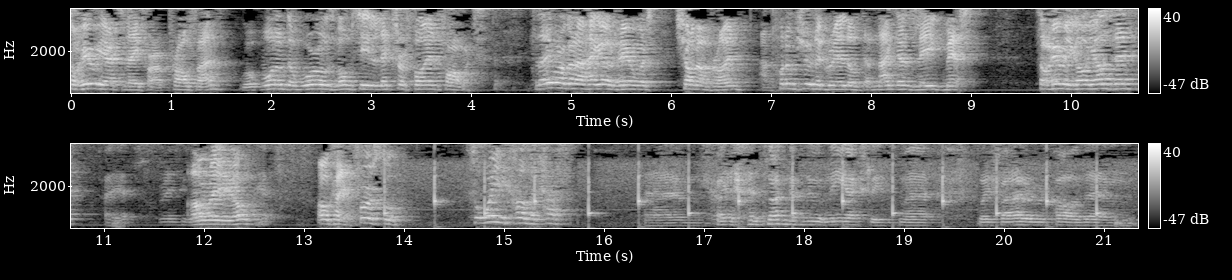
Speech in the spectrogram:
So here we are today for our Pro Fan with one of the world's most electrifying forwards. Today we're going to hang out here with Sean O'Brien and put him through the grill of the Magners League myth. So here we go, Jan said. Oh, yeah. Ready? All ready to go? Yeah. Okay, first up. So why are you called the cast? Um, it's, kind of, it's nothing to do with me actually. It's my my father was called um,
